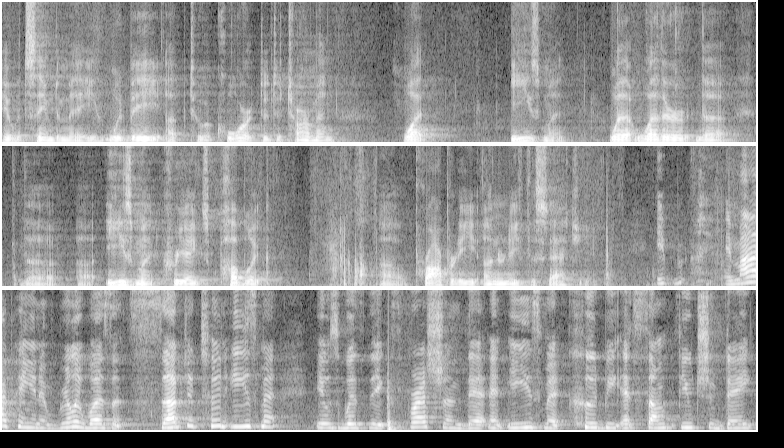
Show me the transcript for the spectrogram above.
it would seem to me, would be up to a court to determine what easement, whether, whether the, the uh, easement creates public uh, property underneath the statute. It, in my opinion, it really wasn't subject to an easement. It was with the expression that an easement could be at some future date,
